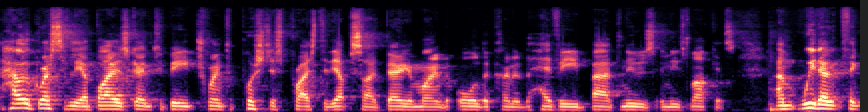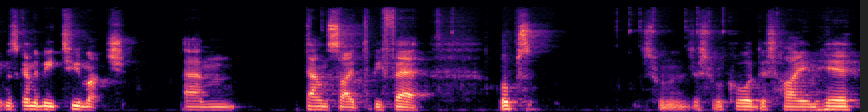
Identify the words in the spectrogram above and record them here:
how aggressively are buyers going to be trying to push this price to the upside, bearing in mind all the kind of the heavy bad news in these markets? Um, we don't think there's going to be too much um, downside, to be fair. Oops, just want to just record this high in here.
